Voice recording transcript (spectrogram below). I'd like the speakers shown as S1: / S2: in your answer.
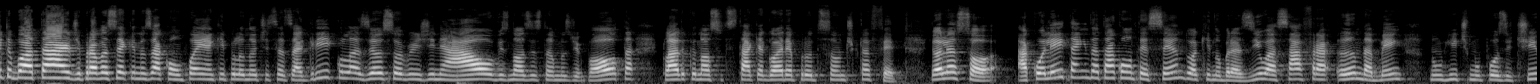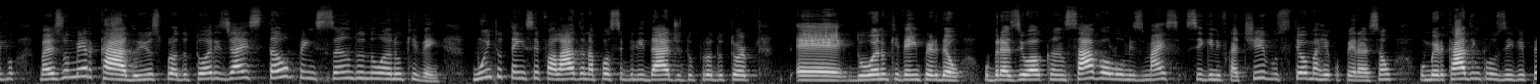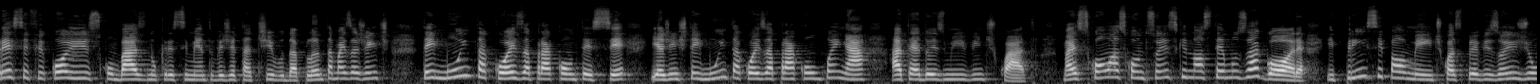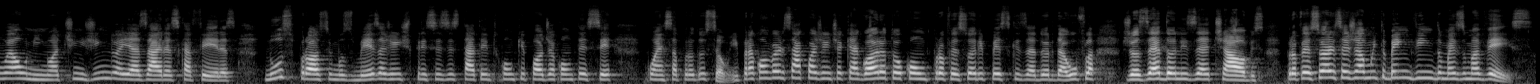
S1: Muito boa tarde para você que nos acompanha aqui pelo Notícias Agrícolas. Eu sou Virginia Alves, nós estamos de volta. Claro que o nosso destaque agora é produção de café. E olha só, a colheita ainda está acontecendo aqui no Brasil, a safra anda bem, num ritmo positivo, mas o mercado e os produtores já estão pensando no ano que vem. Muito tem se falado na possibilidade do produtor é, do ano que vem, perdão, o Brasil alcançar volumes mais significativos, ter uma recuperação. O mercado, inclusive, precificou isso com base no crescimento vegetativo da planta, mas a gente tem muita coisa para acontecer e a gente tem muita coisa para acompanhar até 2024. Mas com as condições que nós temos agora e principalmente com as previsões de um El Ninho atingindo aí as áreas cafeiras nos próximos meses, a gente precisa estar atento com o que pode acontecer com essa produção. E para conversar com a gente aqui agora, eu estou com o professor e pesquisador da UFLA, José Donizete Alves. Professor, seja muito bem-vindo mais uma vez.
